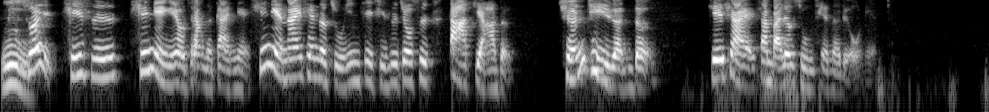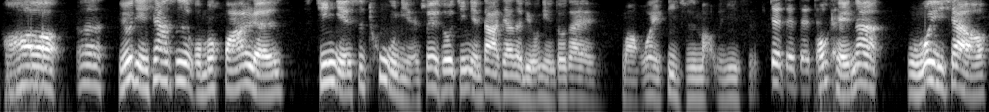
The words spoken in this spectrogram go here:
嗯，所以其实新年也有这样的概念，新年那一天的主印记其实就是大家的全体人的接下来三百六十五天的流年。哦，嗯，有点像是我们华人今年是兔年，所以说今年大家的流年都在卯位地支卯的意思。对对对对对 OK，那我问一下哦，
